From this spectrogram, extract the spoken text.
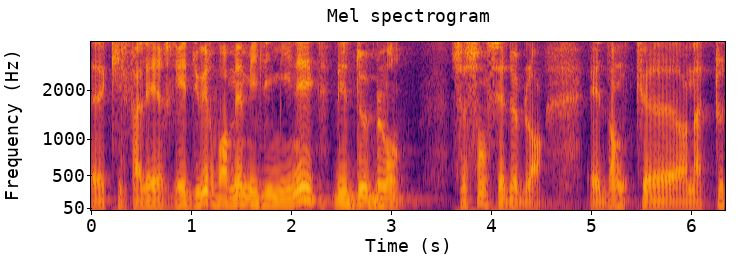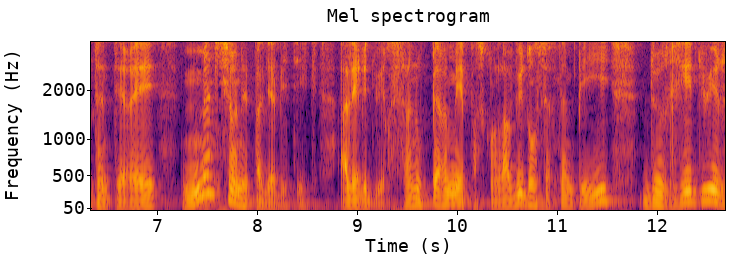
euh, qu'il fallait réduire, voire même éliminer les deux blancs. Ce sont ces deux blancs. Et donc, euh, on a tout intérêt, même si on n'est pas diabétique, à les réduire. Ça nous permet, parce qu'on l'a vu dans certains pays, de réduire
